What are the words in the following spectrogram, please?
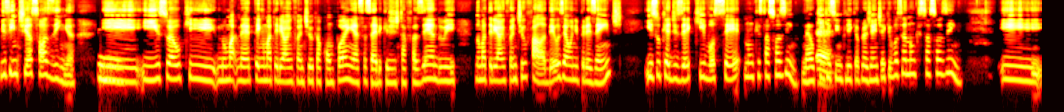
me sentia sozinha. E, e, isso é o que, numa, né, tem um material infantil que acompanha essa série que a gente está fazendo, e no material infantil fala, Deus é onipresente, isso quer dizer que você nunca está sozinho, né? O que, é. que isso implica pra gente é que você nunca está sozinho. E,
